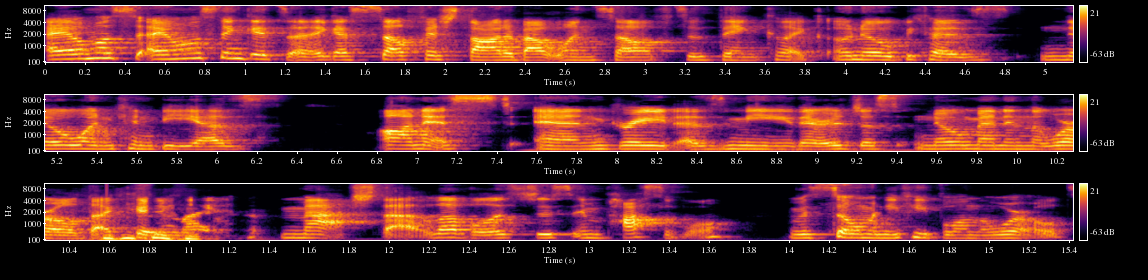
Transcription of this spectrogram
I almost I almost think it's like a selfish thought about oneself to think like, oh no, because no one can be as honest and great as me. There are just no men in the world that can like match that level. It's just impossible with so many people in the world.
